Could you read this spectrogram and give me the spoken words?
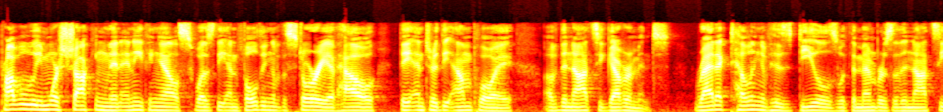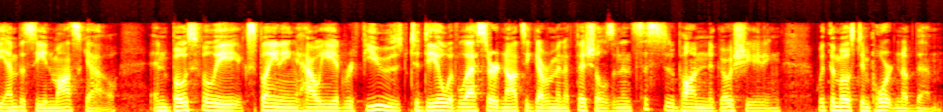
Probably more shocking than anything else was the unfolding of the story of how they entered the employ of the Nazi government. Radek telling of his deals with the members of the Nazi embassy in Moscow, and boastfully explaining how he had refused to deal with lesser Nazi government officials and insisted upon negotiating with the most important of them.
